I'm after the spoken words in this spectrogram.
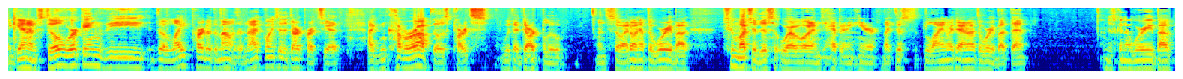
Again, I'm still working the, the light part of the mountains. I'm not going to the dark parts yet. I can cover up those parts with a dark blue. And so I don't have to worry about too much of this, what I'm happening here. Like this line right there, I don't have to worry about that. I'm just going to worry about,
